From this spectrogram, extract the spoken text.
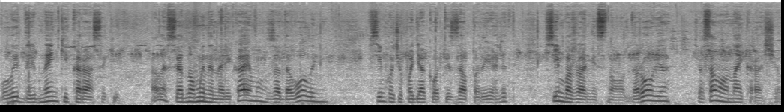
були дрібненькі карасики. Але все одно ми не нарікаємо, задоволені. Всім хочу подякувати за перегляд. Всім бажаю міцного здоров'я, всього самого найкращого.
